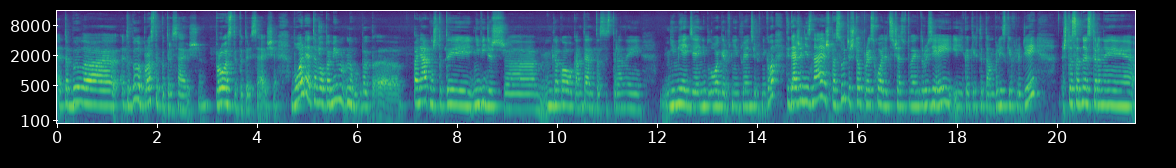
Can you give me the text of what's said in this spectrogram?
это было, это было просто потрясающе. Просто потрясающе. Более того, помимо, ну, э, понятно, что ты не видишь э, никакого контента со стороны ни медиа, ни блогеров, ни инфлюенсеров, никого. Ты даже не знаешь, по сути, что происходит сейчас у твоих друзей и каких-то там близких людей, что, с одной стороны,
